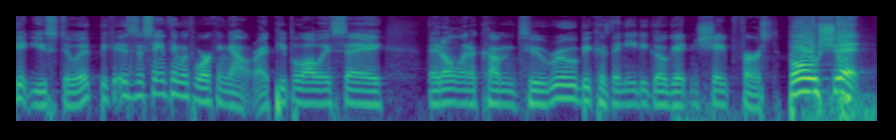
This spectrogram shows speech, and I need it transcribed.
get used to it, because it's the same thing with working out, right? People always say they don't want to come to Rue because they need to go get in shape first. Bullshit.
